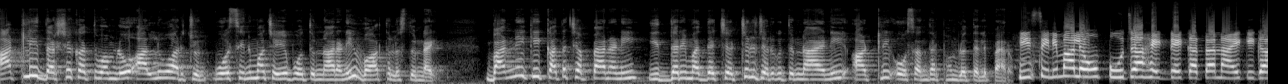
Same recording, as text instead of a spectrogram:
అట్లీ దర్శకత్వంలో అల్లు అర్జున్ ఓ సినిమా చేయబోతున్నారని వార్తలొస్తున్నాయి. బన్నీకి కథ చెప్పానని ఇద్దరి మధ్య చర్చలు జరుగుతున్నాయని అట్లీ ఓ సందర్భంలో తెలిపారు. ఈ సినిమాలో పూజా హెగ్డే కథానాయకిగా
